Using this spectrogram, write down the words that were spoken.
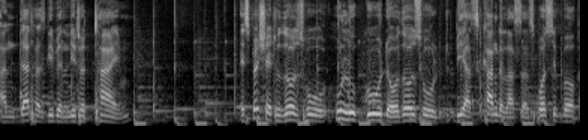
and that has given little time, especially to those who, who look good or those who be as scandalous as possible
